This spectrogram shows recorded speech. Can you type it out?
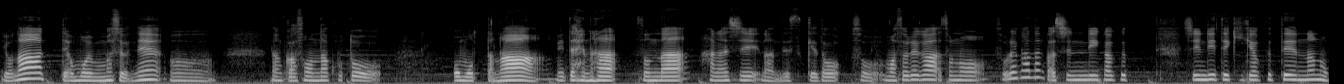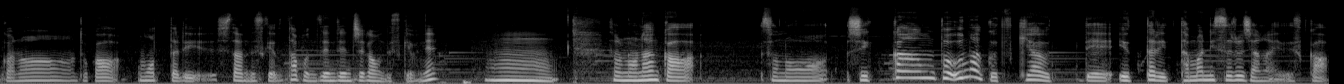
よなって思いますよね。うん、なんかそんなことを思ったなみたいなそんな話なんですけどそうまあそれがそのそれがなんか心理学心理的逆転なのかなとか思ったりしたんですけど多分全然違うんですけどね。うんそのなんかその疾患とうまく付き合うって言ったりたまにするじゃないですか。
